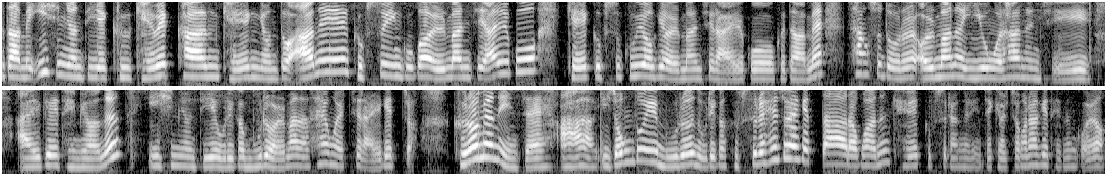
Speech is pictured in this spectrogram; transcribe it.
그 다음에 20년 뒤에 그 계획한 계획연도 안에 급수 인구가 얼마인지 알고 계획 급수 구역이 얼마인지를 알고 그 다음에 상수도를 얼마나 이용을 하는지 알게 되면은 20년 뒤에 우리가 물을 얼마나 사용할지를 알겠죠. 그러면 이제 아, 이 정도의 물은 우리가 급수를 해줘야겠다라고 하는 계획 급수량을 이제 결정을 하게 되는 거예요.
